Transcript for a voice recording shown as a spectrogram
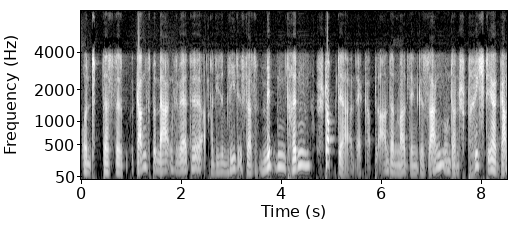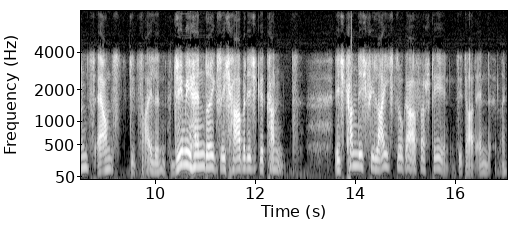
und das, das ganz Bemerkenswerte an diesem Lied ist, dass mittendrin stoppt der, der Kaplan dann mal den Gesang und dann spricht er ganz ernst die Zeilen Jimi Hendrix, ich habe dich gekannt. Ich kann dich vielleicht sogar verstehen. Zitat Ende. Ne?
